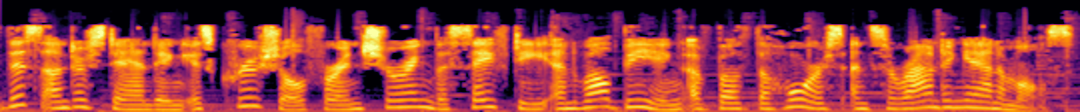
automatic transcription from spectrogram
This understanding is crucial for ensuring the safety and well-being of both the horse and surrounding animals.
